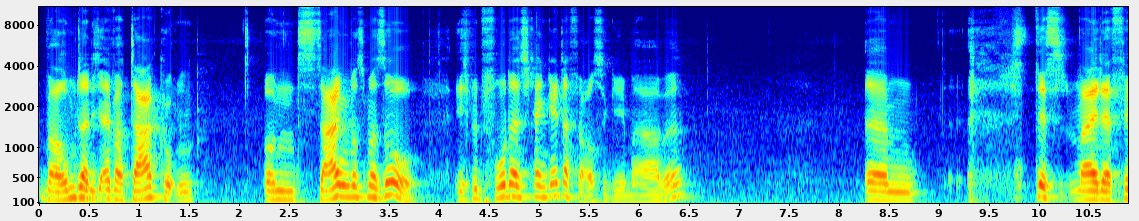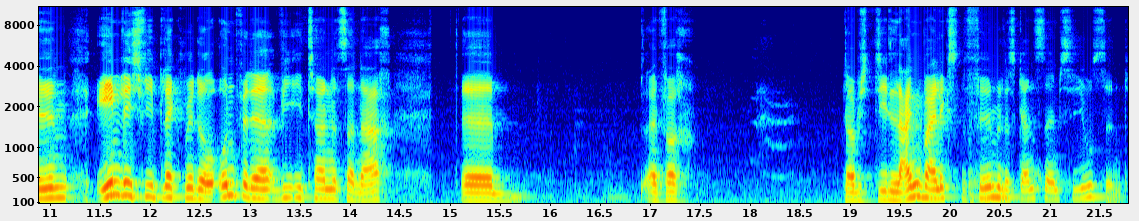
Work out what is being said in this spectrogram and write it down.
warum da nicht einfach da gucken? Und sagen wir es mal so, ich bin froh, dass ich kein Geld dafür ausgegeben habe. Ähm, das, weil der Film ähnlich wie Black Widow und wie, der, wie Eternals danach äh, einfach, glaube ich, die langweiligsten Filme des ganzen MCUs sind.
